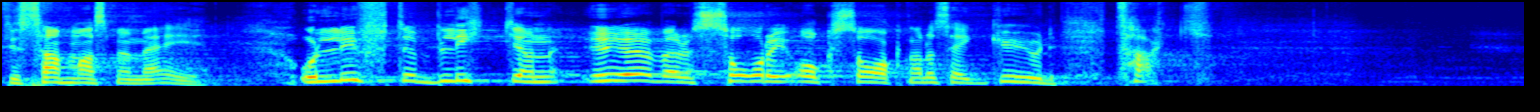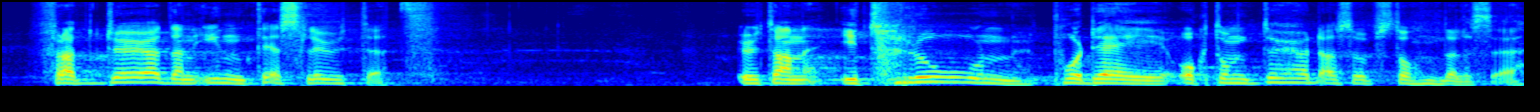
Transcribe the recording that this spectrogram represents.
tillsammans med mig. Och lyfter blicken över sorg och saknad och säger Gud, tack. För att döden inte är slutet. Utan i tron på dig och de dödas uppståndelse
